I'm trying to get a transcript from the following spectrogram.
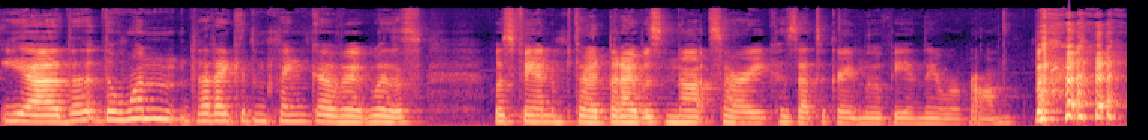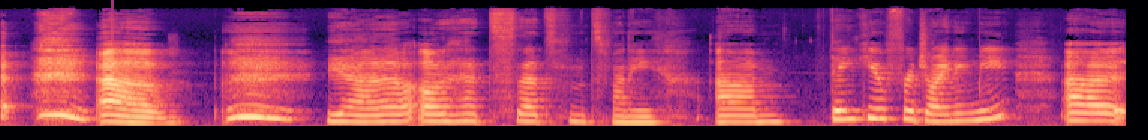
yeah, the the one that I can think of it was was Phantom Thread, but I was not sorry because that's a great movie and they were wrong. um, yeah, oh, that's that's that's funny. Um, thank you for joining me. Uh,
